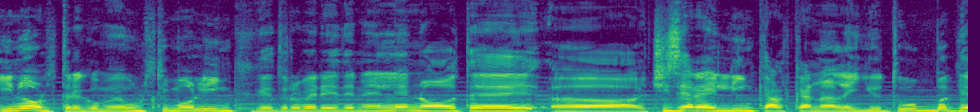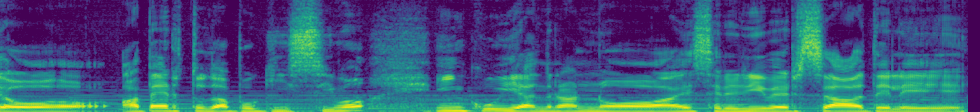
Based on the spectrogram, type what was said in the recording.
Inoltre, come ultimo link che troverete nelle note, uh, ci sarà il link al canale YouTube che ho aperto da pochissimo, in cui andranno a essere riversate le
